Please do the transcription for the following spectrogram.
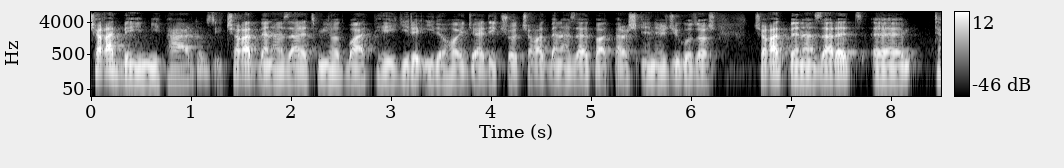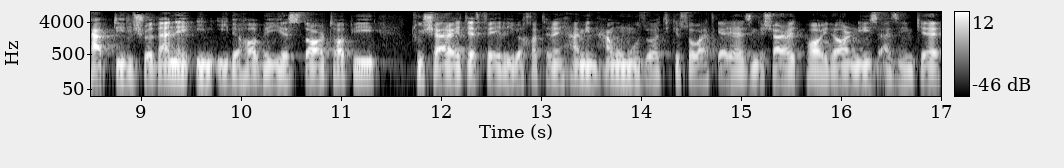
چقدر به این می‌پردازی؟ چقدر به نظرت میاد باید پیگیر ایده های جدید شد؟ چقدر به نظرت باید براش انرژی گذاشت؟ چقدر به نظرت تبدیل شدن این ایده ها به یه ستارتاپی تو شرایط فعلی به خاطر همین همون موضوعاتی که صحبت کردی از اینکه شرایط پایدار نیست از اینکه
